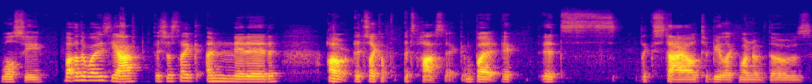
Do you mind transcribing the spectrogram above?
We'll see. But otherwise, yeah, it's just like a knitted, oh, it's like a, it's plastic, but it it's like styled to be like one of those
